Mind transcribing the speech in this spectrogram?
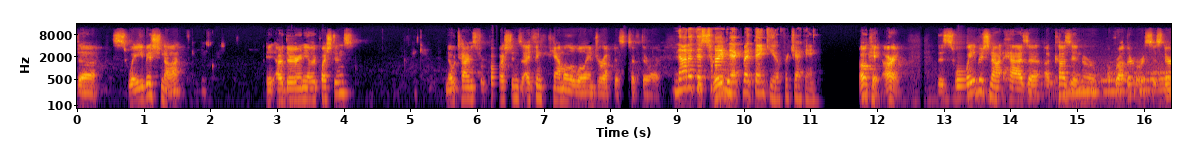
the Schwäbisch knot, eh, are there any other questions? No times for questions? I think Tamela will interrupt us if there are. Not at this The time, Schwäbisch- Nick, but thank you for checking. Okay, all right. The Schwäbisch knot has a, a cousin or a brother or a sister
